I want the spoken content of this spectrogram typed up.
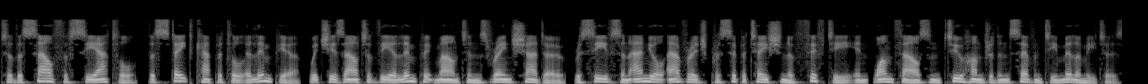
to the south of Seattle, the state capital Olympia, which is out of the Olympic Mountains rain shadow, receives an annual average precipitation of 50 in 1270 millimeters.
